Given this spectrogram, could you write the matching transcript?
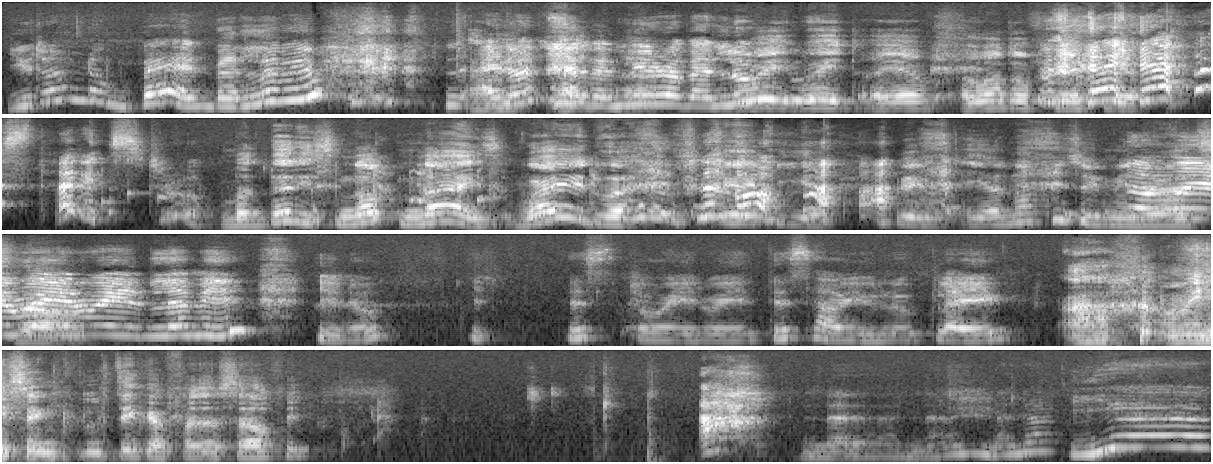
you don't look bad but look I don't have a uh, mirror but look Wait, wait. I have a lot of hair here. that is true But that is not nice. Why do I have hair here? Wait, you're not teaching me no the right wait wait stuff. wait let me you know this wait wait this how you look like Ah, amazing. Take a photo selfie. na na na na yeah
